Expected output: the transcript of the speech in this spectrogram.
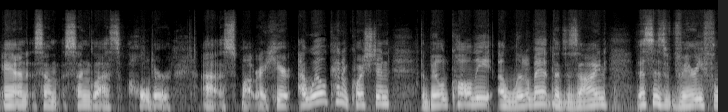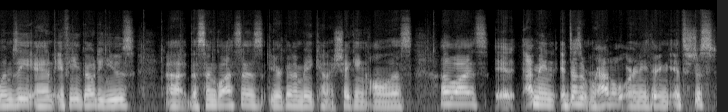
and some sunglass holder uh, spot right here. I will kind of question the build quality a little bit, the design. This is very flimsy, and if you go to use uh, the sunglasses, you're gonna be kind of shaking all of this. Otherwise, it, I mean, it doesn't rattle or anything. It's just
